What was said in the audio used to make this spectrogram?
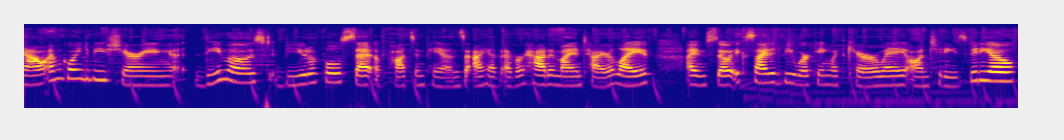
Now I'm going to be sharing the most beautiful set of pots and pans I have ever had in my entire life. I am so excited to be working with Caraway on today's video.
